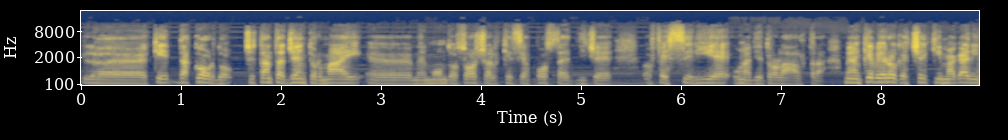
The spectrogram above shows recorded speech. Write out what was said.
che d'accordo, c'è tanta gente ormai eh, nel mondo social che si apposta e dice fesserie una dietro l'altra, ma è anche vero che c'è chi magari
